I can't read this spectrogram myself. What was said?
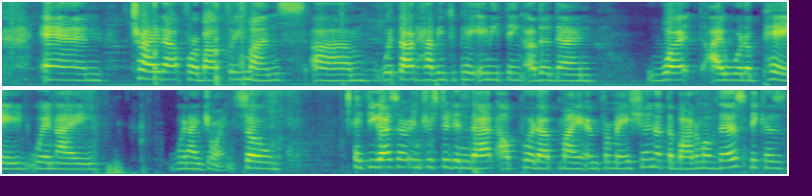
and try it out for about three months um, without having to pay anything other than what I would have paid when I when I joined. So if you guys are interested in that, I'll put up my information at the bottom of this because,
